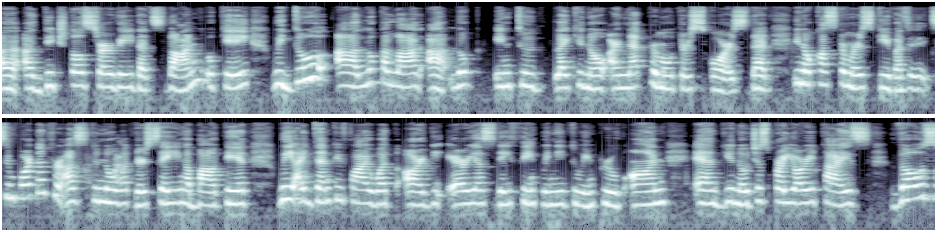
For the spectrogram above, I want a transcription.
a, a digital survey that's done okay? We do uh, look a lot uh, look into like you know our net promoter scores that you know customers give us. It's important for us to know what they're saying about it. We identify what are the areas they think we need to improve on and you know just prioritize those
